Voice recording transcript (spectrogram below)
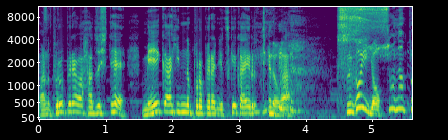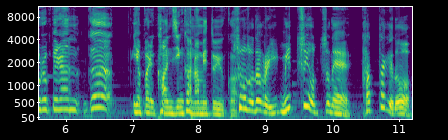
あのプロペラを外してメーカー品のプロペラに付け替えるっていうのが すごいよ。そのプロペラがやっぱり肝心要というか。そうそうだから3つ4つね買ったけど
